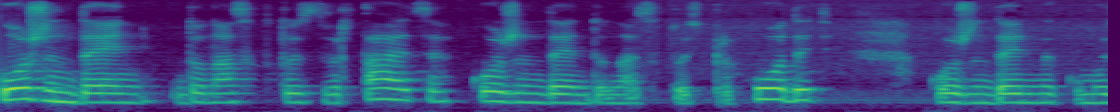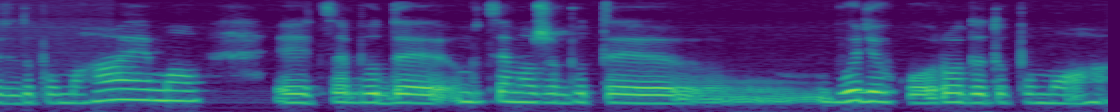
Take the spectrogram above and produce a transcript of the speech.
Кожен день до нас хтось звертається, кожен день до нас хтось приходить, кожен день ми комусь допомагаємо. І це буде це може бути будь-якого роду допомога.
